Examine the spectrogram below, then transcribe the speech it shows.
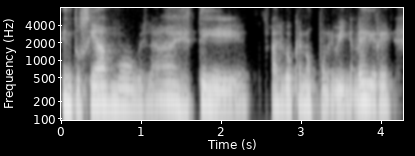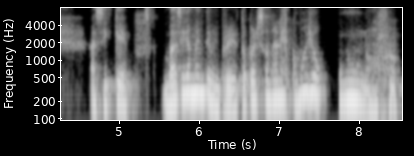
entusiasmo, ¿verdad? Este, algo que nos pone bien alegre. Así que básicamente mi proyecto personal es como yo uno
